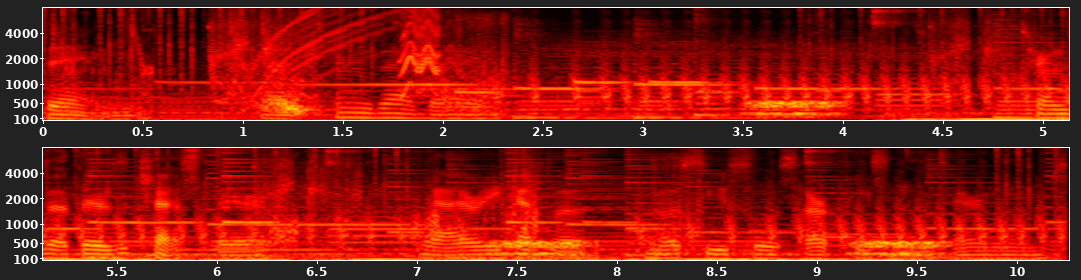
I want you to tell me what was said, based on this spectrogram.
thing. But turns out there... Turns out there's a chest there. Yeah, I already got the most useless heart piece in the entire game, so...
